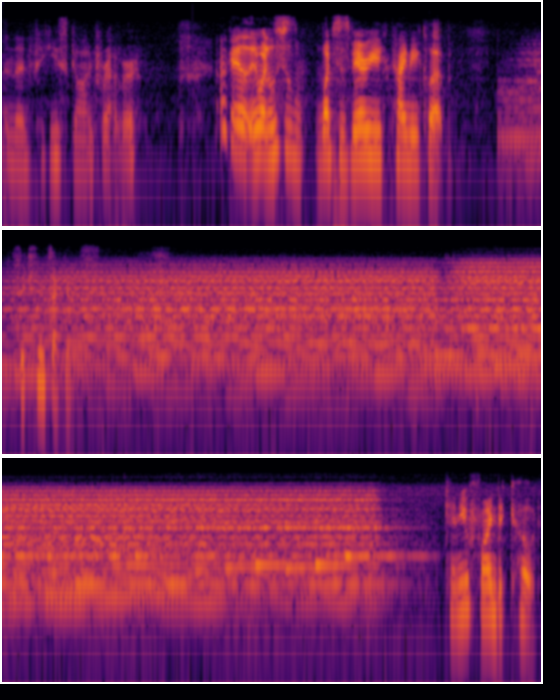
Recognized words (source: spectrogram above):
and then Piggy's gone forever. Okay, anyway, let's just watch this very tiny clip. 16 seconds. Can you find a code?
